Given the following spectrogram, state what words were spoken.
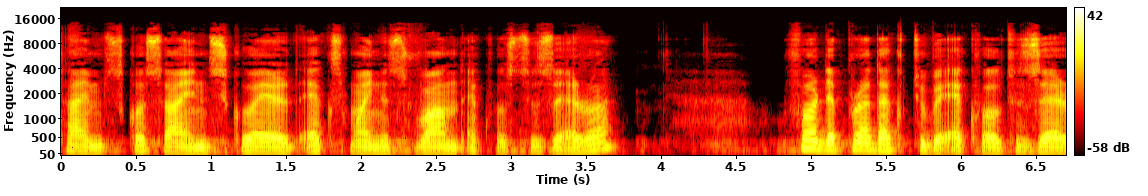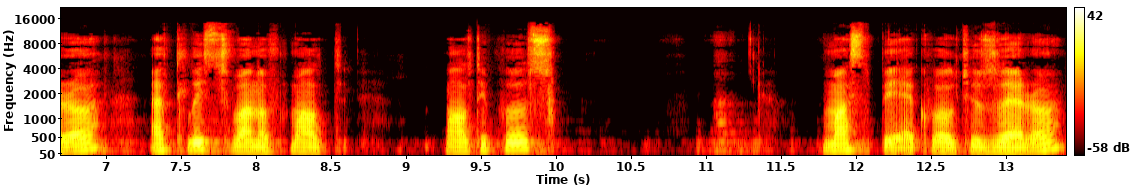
times cosine squared x minus 1 equals to 0 for the product to be equal to 0 at least one of multi multiples must be equal to 0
